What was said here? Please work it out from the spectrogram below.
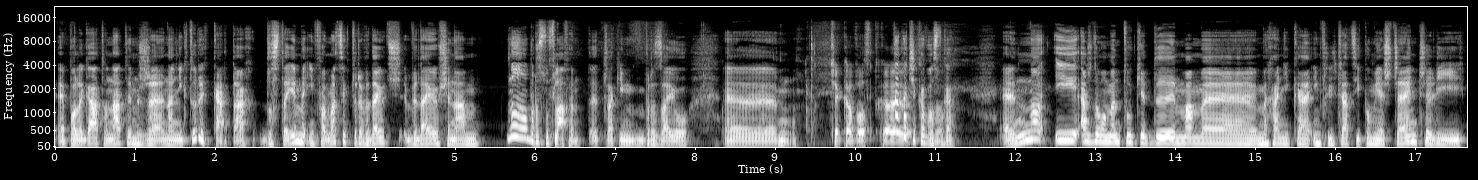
E, Polegało to na tym, że na niektórych kartach dostajemy informacje, które wydają, wydają się nam, no po prostu flafem, takim rodzaju Ciekawostka. taka jest, ciekawostka. E, No i aż do momentu, kiedy mamy mechanikę infiltracji pomieszczeń, czyli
